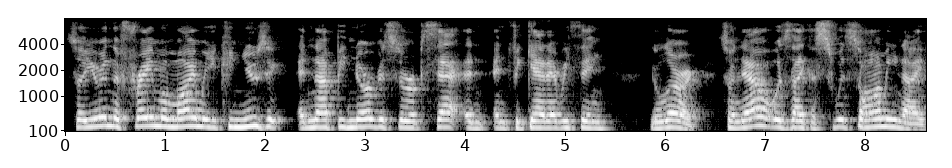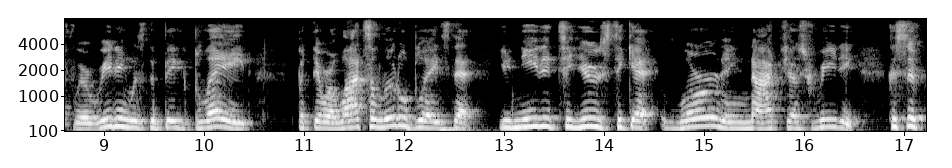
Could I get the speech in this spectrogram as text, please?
So you're in the frame of mind where you can use it and not be nervous or upset and, and forget everything you learned. So now it was like a Swiss Army knife where reading was the big blade, but there were lots of little blades that you needed to use to get learning, not just reading. Because if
